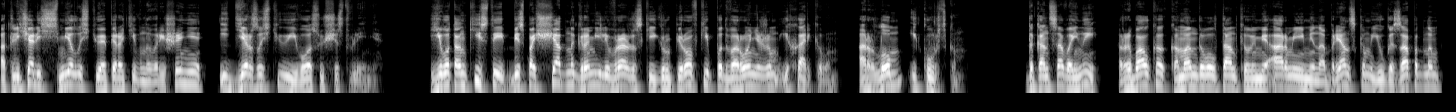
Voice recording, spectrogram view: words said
отличались смелостью оперативного решения и дерзостью его осуществления. Его танкисты беспощадно громили вражеские группировки под Воронежем и Харьковом, Орлом и Курском. До конца войны Рыбалка командовал танковыми армиями на Брянском, Юго-Западном,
